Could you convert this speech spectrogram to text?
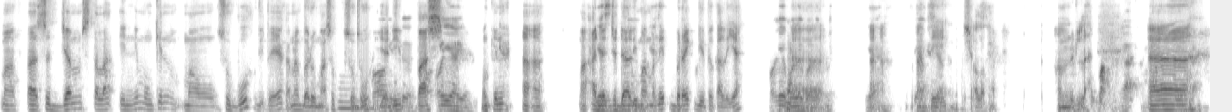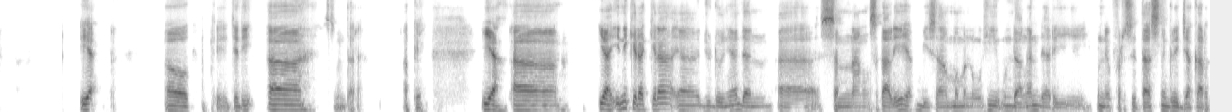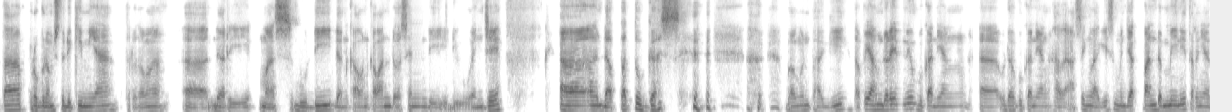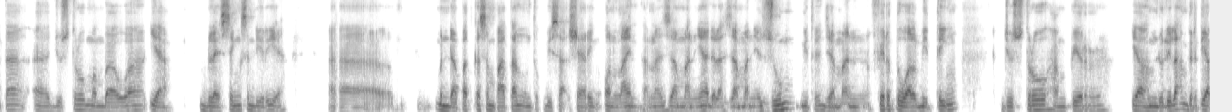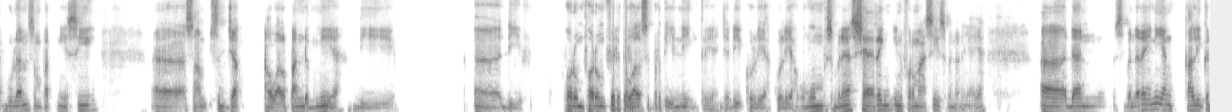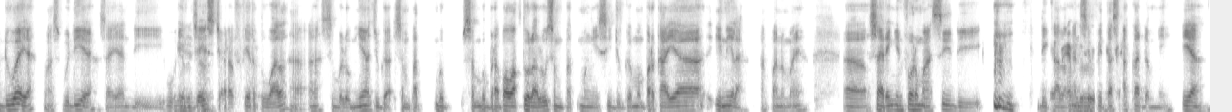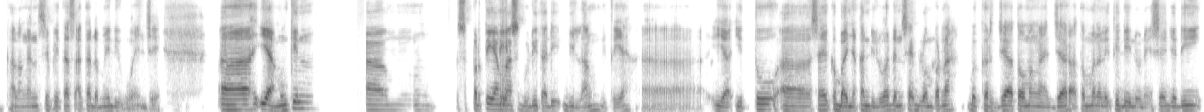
maaf uh, sejam setelah ini mungkin mau subuh gitu ya karena baru masuk hmm. subuh oh, jadi gitu. pas oh, iya, iya. mungkin uh, uh, ada yes, jeda lima menit break gitu kali ya. Oh iya boleh uh, boleh. Ya. Uh, nanti insya Allah Alhamdulillah. Uh, ya, oke. Okay. Jadi uh, sebentar. Oke. Okay. Iya. Uh, ya ini kira-kira ya, judulnya dan uh, senang sekali ya bisa memenuhi undangan dari Universitas Negeri Jakarta program studi kimia terutama uh, dari Mas Budi dan kawan-kawan dosen di di UNJ uh, dapat tugas bangun pagi tapi alhamdulillah ini bukan yang uh, udah bukan yang hal asing lagi. Semenjak pandemi ini ternyata uh, justru membawa ya blessing sendiri ya uh, mendapat kesempatan untuk bisa sharing online karena zamannya adalah zamannya Zoom gitu zaman virtual meeting justru hampir ya alhamdulillah hampir tiap bulan sempat ngisi uh, sejak awal pandemi ya di uh, di forum-forum virtual seperti ini gitu ya. Jadi kuliah-kuliah umum sebenarnya sharing informasi sebenarnya ya. Uh, dan sebenarnya ini yang kali kedua ya, Mas Budi ya, saya di UNJ ya, secara virtual. Uh, sebelumnya juga sempat be beberapa waktu lalu sempat mengisi juga memperkaya inilah apa namanya uh, sharing informasi di di kalangan sivitas akademi. Iya, kalangan sivitas akademi di UNJ. Uh, ya mungkin um, seperti yang Mas Budi tadi bilang gitu ya, uh, ya itu uh, saya kebanyakan di luar dan saya belum pernah bekerja atau mengajar atau meneliti di Indonesia. Jadi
